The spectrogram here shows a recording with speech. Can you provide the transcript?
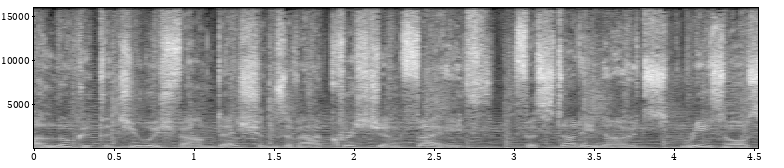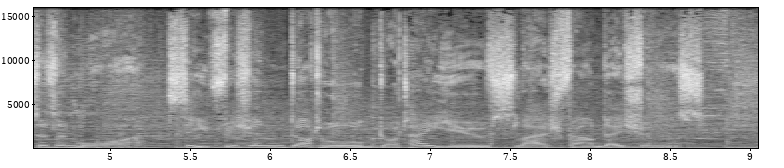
a look at the Jewish foundations of our Christian faith. For study notes, resources, and more, see vision.org.au slash foundations.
